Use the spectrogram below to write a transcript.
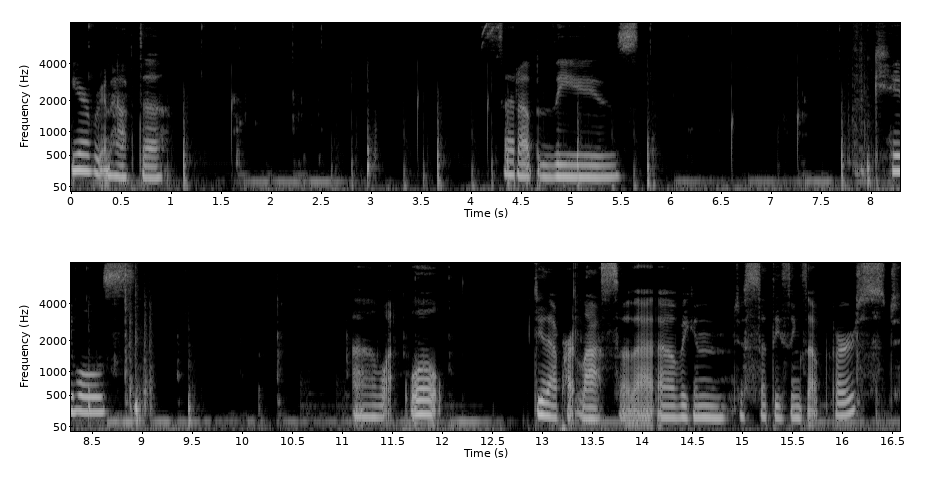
here. We're going to have to set up these cables. Uh, we'll do that part last so that uh, we can just set these things up first.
